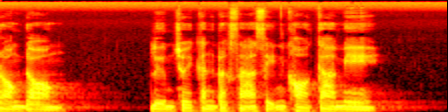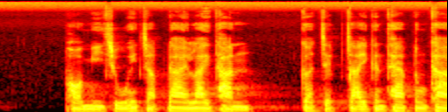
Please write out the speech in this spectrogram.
รองดอง ลืมช่วยกันรักษาศีลข้อกาเม พอมีชู้ให้จับได้ไล่ทัน ก็เจ็บใจกันแทบต้องฆ่า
